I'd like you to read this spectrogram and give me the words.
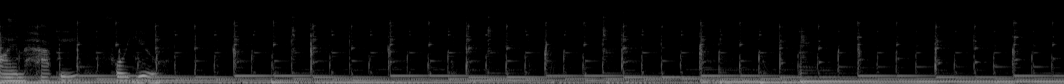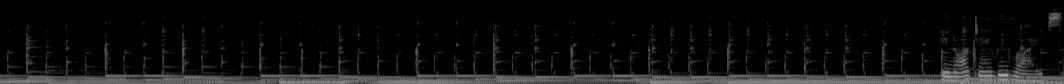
I am happy for you. In our daily lives,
